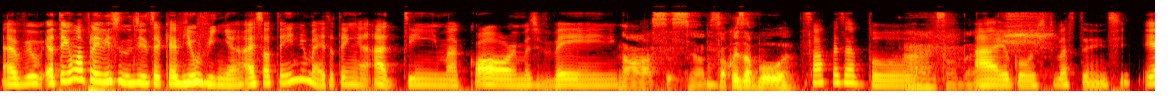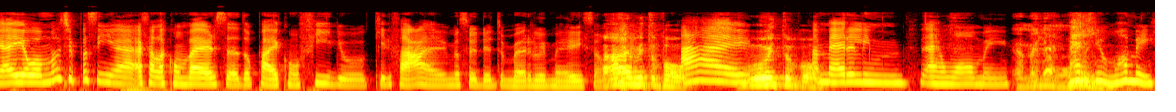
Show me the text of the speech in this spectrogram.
É, viu? Eu tenho uma playlist no Deezer que é viuvinha. Aí só tem new metal. Tem a Dima, Cormas, Vane. Nossa senhora, só coisa boa. Só coisa boa. Ai, saudade. Ah, eu gosto bastante. E aí eu amo, tipo assim, a- aquela conversa do pai com o filho, que ele fala, ai, meu CD do Marilyn Manson. Ai, muito bom. Ai, Muito bom. a Marilyn é um homem. É, mas ele é um Marilyn é homem. um homem?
